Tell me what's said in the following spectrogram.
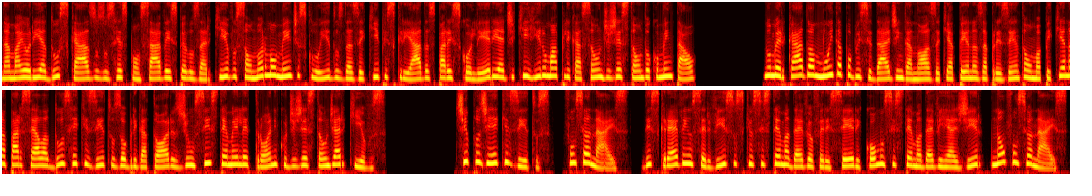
Na maioria dos casos, os responsáveis pelos arquivos são normalmente excluídos das equipes criadas para escolher e adquirir uma aplicação de gestão documental. No mercado há muita publicidade enganosa que apenas apresentam uma pequena parcela dos requisitos obrigatórios de um sistema eletrônico de gestão de arquivos. Tipos de requisitos: funcionais descrevem os serviços que o sistema deve oferecer e como o sistema deve reagir, não funcionais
